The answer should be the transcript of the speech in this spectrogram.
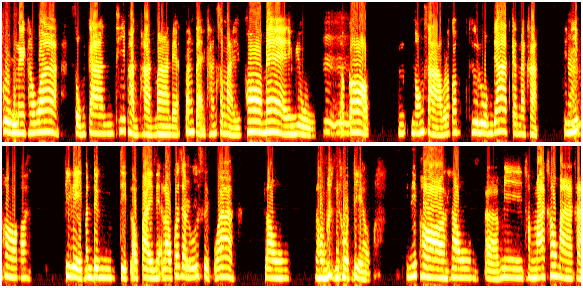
ปรุงไงคะว่าสงกรารที่ผ่านๆมาเนี่ย ตั้งแต่ครั้งสมัยพ่อแม่ยังอยู่อืมอืมแล้วก็น้องสาวแล้วก็คือรวมญาติกันนะคะทีนี้ค่ะพอกิเลสมันดึงจิตเราไปเนี่ย เราก็จะอืมรู้สึกว่าเราเรามันโดดเดี่ยว ทีนี้พอเราเอ่อมีธรรมะเข้ามาค่ะ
